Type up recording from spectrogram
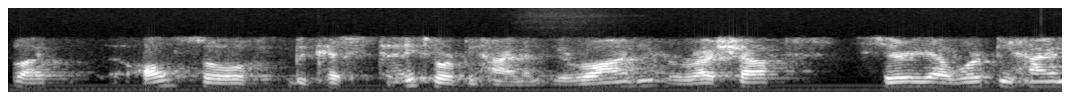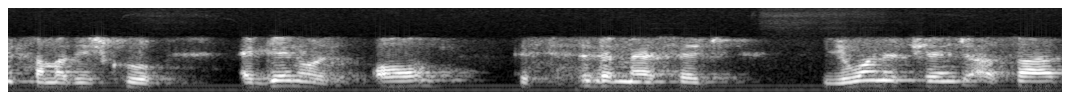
but also because states were behind them. Iran, Russia, Syria were behind some of these groups. Again, it was all to send the message you want to change Assad,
